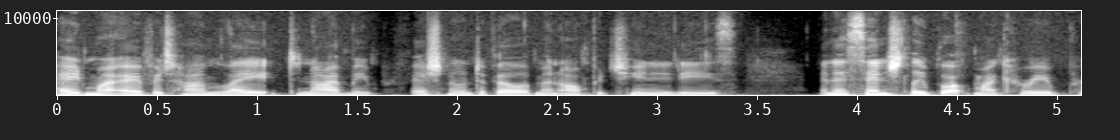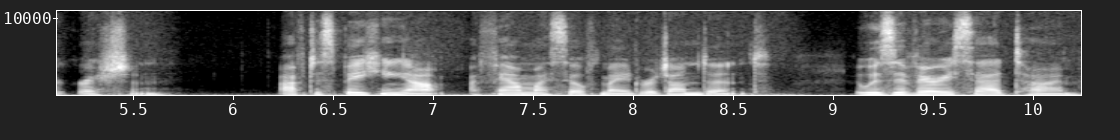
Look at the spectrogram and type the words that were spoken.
paid my overtime late, denied me professional development opportunities, and essentially blocked my career progression. After speaking up, I found myself made redundant. It was a very sad time.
